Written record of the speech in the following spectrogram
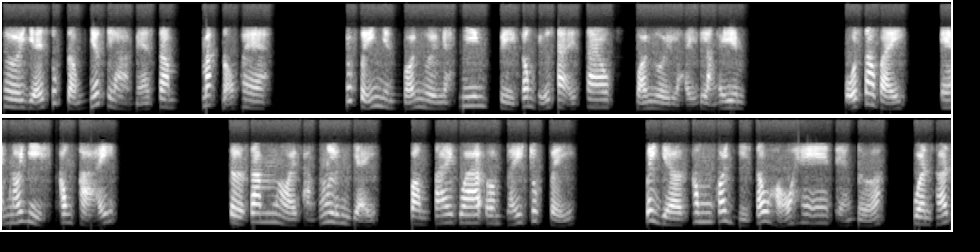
người dễ xúc động nhất là mẹ Sâm, mắt đỏ hoe. Trúc Vĩ nhìn mọi người ngạc nhiên vì không hiểu tại sao mọi người lại lặng im. Ủa sao vậy? Em nói gì không phải? Từ Sâm ngồi thẳng lưng dậy, vòng tay qua ôm lấy Trúc Vĩ. Bây giờ không có gì xấu hổ hay e thẹn nữa, quên hết,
